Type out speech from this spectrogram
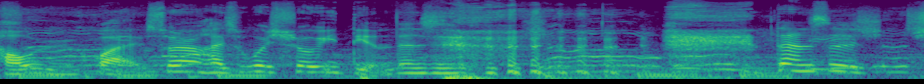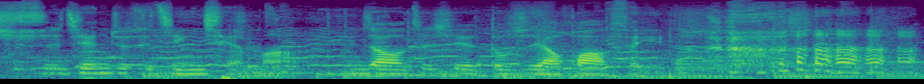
好与坏。虽然还是会修一点，但是 但是时间就是金钱嘛，你知道这些都是要花费的。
